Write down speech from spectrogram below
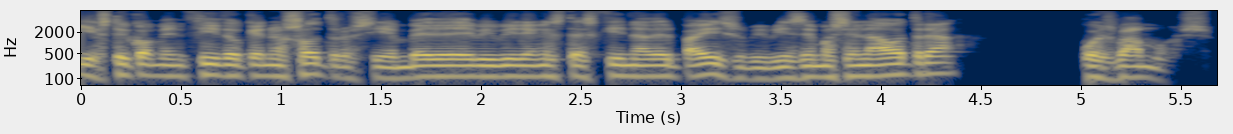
y estoy convencido que nosotros, si en vez de vivir en esta esquina del país viviésemos en la otra, pues vamos.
